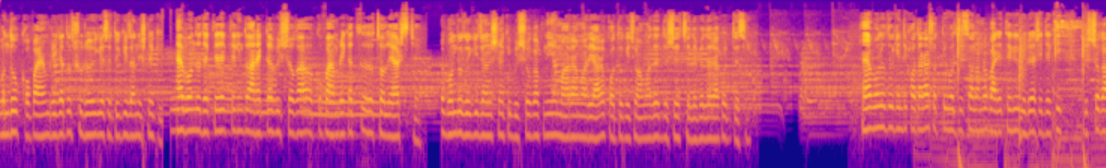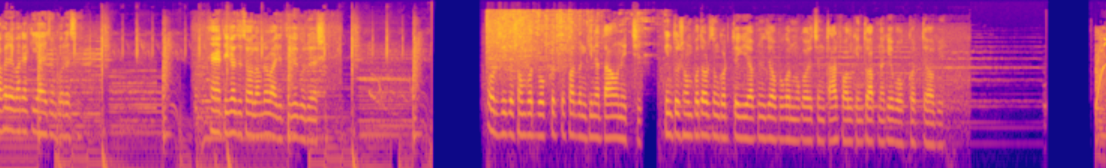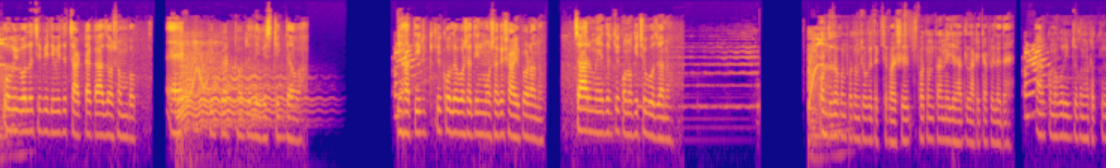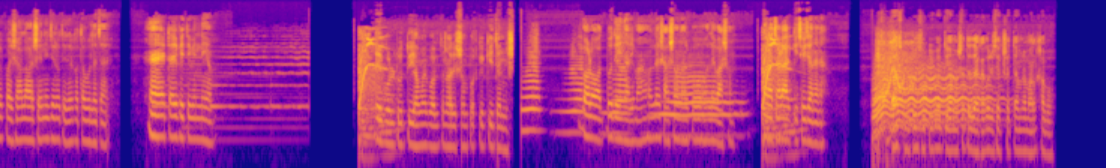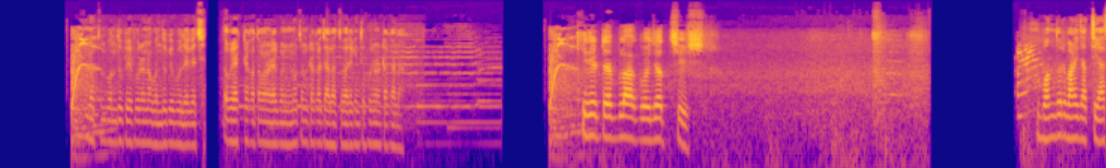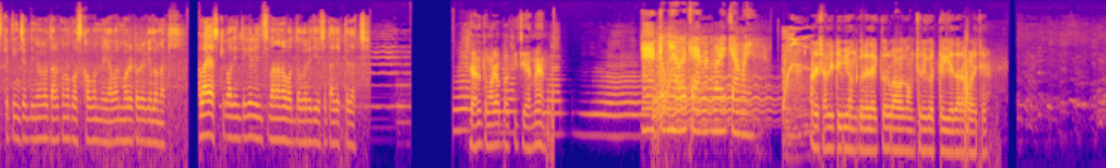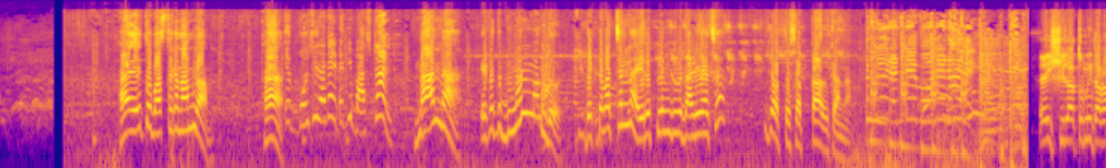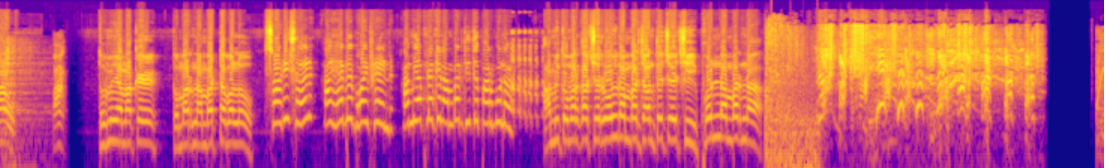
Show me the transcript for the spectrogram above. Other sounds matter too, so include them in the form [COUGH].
বন্ধু, Copa America তো শুরু হয়ে গেছে, তুই কি জানিস নাকি? হ্যাঁ বন্ধু, দেখতে দেখতে কিন্তু আরেকটা বিশ্বকাপ কোপা আমেরিকা চলে আসছে। বন্ধু, তুই কি জানিস নাকি বিশ্বকাপ নিয়ে মারামারি, আর কত কিছু আমাদের দেশের ছেলেপেলেরা করতেছে? হ্যাঁ বন্ধু, তুই কিন্তু কথাটা সত্যি বলছিস, চল আমরা বাড়ি থেকে ঘুরে আসি, দেখি বিশ্বকাপের এবারে কি আয়োজন করেছে। হ্যাঁ ঠিক আছে, চল আমরা বাড়ি থেকে ঘুরে আসি। অর্জিত সম্পদ ভোগ করতে পারবেন কিনা তাও নিশ্চিত। কিন্তু সম্পদ অর্জন করতে গিয়ে আপনি যে অপকর্ম করেছেন, তার ফল কিন্তু আপনাকে ভোগ করতে হবে। কবি বলেছে পৃথিবীতে চারটা কাজ অসম্ভব। এক পিঁপড়ার ঠোঁটে লিপস্টিক দেওয়া। হাতিরকে কোলে বসা তিন মশাকে শাড়ি পরানো। চার মেয়েদেরকে কোনো কিছু বোঝানো। অন্ধ যখন প্রথম চোখে দেখতে পায় সে প্রথম তার নিজের হাতে লাঠিটা ফেলে দেয়। আর কোনো গরিব যখন হঠাৎ করে পয়সা আসে নিজের অতীতের কথা বলে যায়। হ্যাঁ এটাই পৃথিবীর নিয়ম। এই বল্টু তুই আমায় বলতো নারী সম্পর্কে কি জানিস? বড় অদ্ভুত এই নারী মা হলে শাসন আর বউ হলে বাসন। তাছাড়া আর কিছুই জানে না। আজ শুক্রবার তুই আমার সাথে দেখা করিস একসাথে আমরা মাল খাব। নতুন বন্ধু পেয়ে পুরনো বন্ধুকে ভুলে গেছে। তবে একটা কথা মনে রাখবেন নতুন টাকা জ্বালাতে পারে কিন্তু পুরনো টাকা না। কিরে ট্যাবলা কই যাচ্ছিস? বন্ধুর বাড়ি যাচ্ছি আজকে তিন চার দিন হলো তার কোনো খোঁজ খবর নেই আমার মরে টরে গেল নাকি? আলাই আজকে কদিন থেকে রিলস বানানো বন্ধ করে দিয়েছে তা দেখতে যাচ্ছি। জানো তোমার আব্বা কি চেয়ারম্যান? হ্যাঁ আরে শালি টিভি অন করে দেখ তোর বাবা গম চুরি করতে গিয়ে ধরা পড়েছে। হ্যাঁ এই তো বাস থেকে নামলাম। হ্যাঁ। বলছি দাদা এটা কি বাস স্ট্যান্ড? না না এটা তো বিমানবন্দর। দেখতে পাচ্ছেন না এরোপ্লেনগুলো দাঁড়িয়ে আছে? যত সব কালকানা। এই শিলা তুমি দাঁড়াও। তুমি আমাকে তোমার নাম্বারটা বলো। Sorry sir I have a boyfriend আমি আপনাকে নাম্বার দিতে পারব না। আমি তোমার কাছে রোল নাম্বার জানতে চেয়েছি ফোন নাম্বার না। [LAUGHS]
